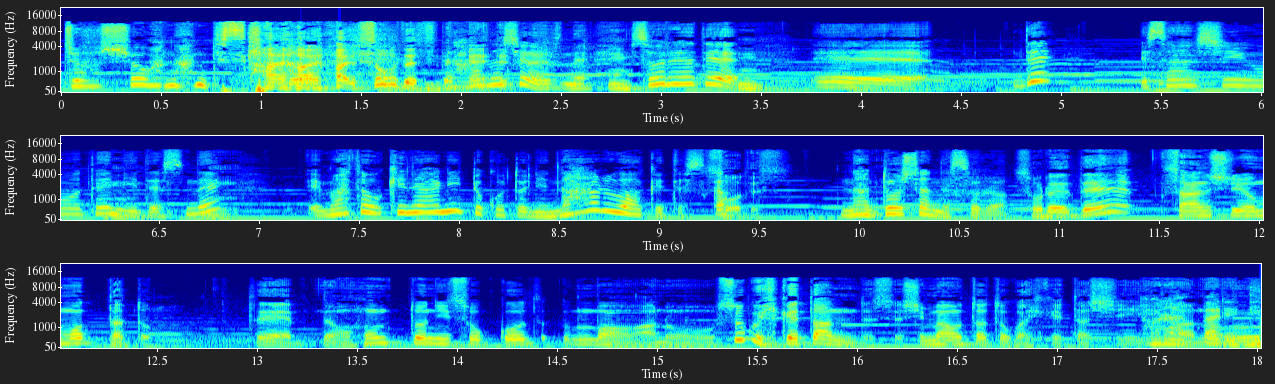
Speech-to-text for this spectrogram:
序章なんですけど、はいはいはい、そうですね。話がですね、うん、それで、うん、えー、で三振を手にですね、うん、また沖縄にってことになるわけですか？そうです。などうしたんですそれは？それで三振を持ったと。ってでも本当にそこ、まあ、あのすぐ弾けたんですよ。島唄とか弾けたし。ほらやっぱり、D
